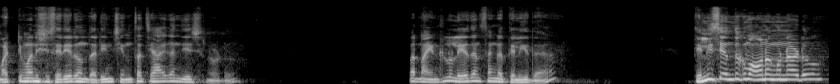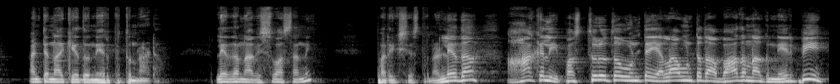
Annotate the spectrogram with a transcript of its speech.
మట్టి మనిషి శరీరం ధరించి ఇంత త్యాగం చేసినోడు. మరి నా ఇంట్లో లేదని సంగతి తెలియదా? తెలిసి ఎందుకు మౌనంగా ఉన్నాడు? అంటే నాకేదో నేర్పుతున్నాడు. లేదా నా విశ్వాసాన్ని పరీక్షిస్తున్నాడు. లేదా ఆకలి పస్తులతో ఉంటే ఎలా ఉంటుందో ఆ బాధ నాకు నేర్పి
